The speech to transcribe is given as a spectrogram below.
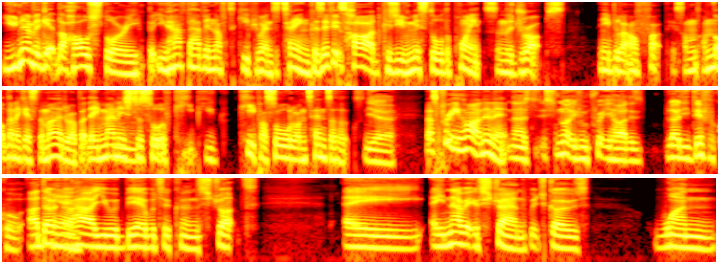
You never get the whole story, but you have to have enough to keep you entertained. Because if it's hard because you've missed all the points and the drops, then you'd be like, "Oh fuck this! I'm, I'm not going to guess the murderer." But they managed Mm. to sort of keep you keep us all on tenterhooks. Yeah. That's pretty hard, isn't it? No, it's, it's not even pretty hard. It's bloody difficult. I don't Yeah. know how you would be able to construct a a narrative strand which goes one,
